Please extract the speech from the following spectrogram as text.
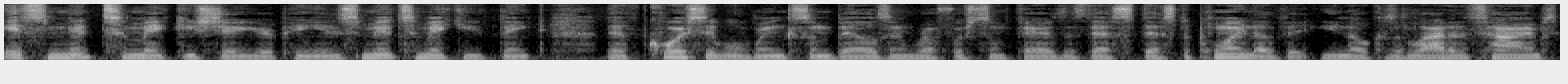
it's meant to make you share your opinion. It's meant to make you think. Of course, it will ring some bells and ruffle some feathers. That's that's the point of it, you know. Because a lot of the times,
